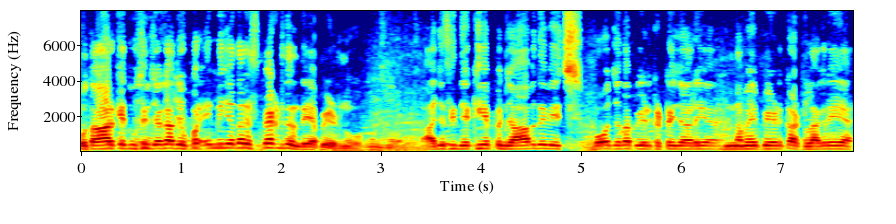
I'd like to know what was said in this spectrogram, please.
ਉਤਾਰ ਕੇ ਦੂਸਰੀ ਜਗ੍ਹਾ ਦੇ ਉੱਪਰ ਇੰਨੀ ਜ਼ਿਆਦਾ ਰਿਸਪੈਕਟ ਦਿੰਦੇ ਆ ਪੇੜ ਨੂੰ ਅੱਜ ਅਸੀਂ ਦੇਖੀਏ ਪੰਜਾਬ ਦੇ ਵਿੱਚ ਬਹੁਤ ਜ਼ਿਆਦਾ ਪੇੜ ਕੱਟੇ ਜਾ ਰਹੇ ਆ ਨਵੇਂ ਪੇੜ ਘੱਟ ਲੱਗ ਰਹੇ ਆ।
